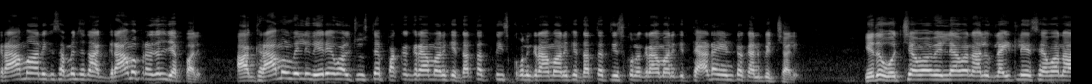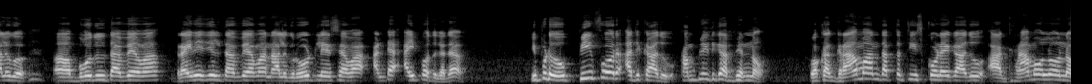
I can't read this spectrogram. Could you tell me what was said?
గ్రామానికి సంబంధించిన ఆ గ్రామ ప్రజలు చెప్పాలి. ఆ గ్రామం వెళ్ళి వేరే వాళ్ళు చూస్తే పక్క గ్రామానికి దత్తత తీసుకున్న గ్రామానికి దత్తత తీసుకున్న గ్రామానికి తేడా ఏంటో కనిపించాలి. ఏదో వచ్చామా వెళ్ళామా నాలుగు లైట్లు వేసావా నాలుగు బోధులు తవ్వామా డ్రైనేజీలు తవ్వామా నాలుగు రోడ్లు వేసావా అంటే అయిపోదు కదా. ఇప్పుడు పీ ఫోర్ అది కాదు కంప్లీట్గా భిన్నం. ఒక గ్రామాన్ని దత్త తీసుకోవడే కాదు ఆ గ్రామంలో ఉన్న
